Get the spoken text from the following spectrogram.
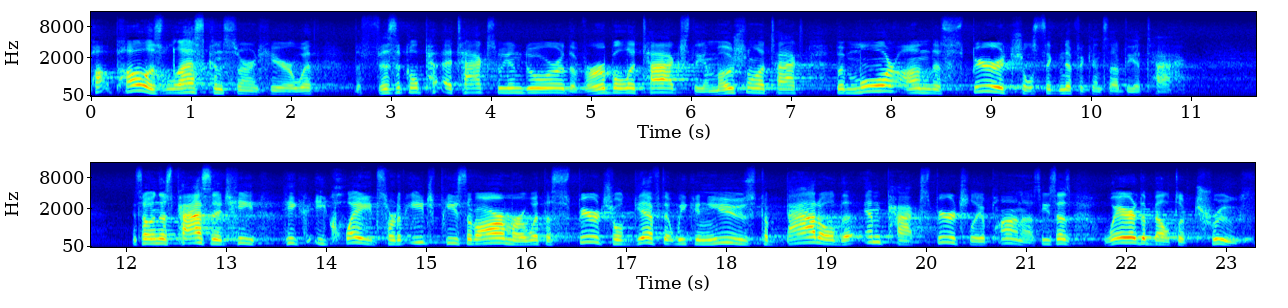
Paul is less concerned here with the physical attacks we endure, the verbal attacks, the emotional attacks, but more on the spiritual significance of the attack. And so in this passage, he, he equates sort of each piece of armor with a spiritual gift that we can use to battle the impact spiritually upon us. He says, Wear the belt of truth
